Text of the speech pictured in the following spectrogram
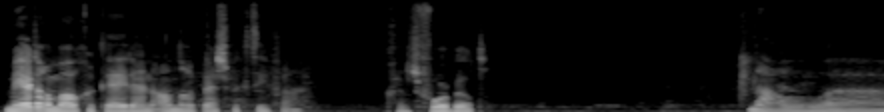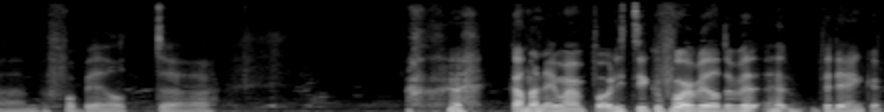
meerdere mogelijkheden en andere perspectieven. Geef eens een voorbeeld. Nou, eh, bijvoorbeeld. eh, ik kan alleen maar een politieke voorbeelden be- bedenken.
